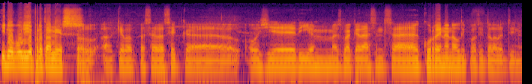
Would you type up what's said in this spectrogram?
i no volia apretar més. El, el que va passar va ser que Ogier, diguem, es va quedar sense corrent en el dipòsit de la benzina.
